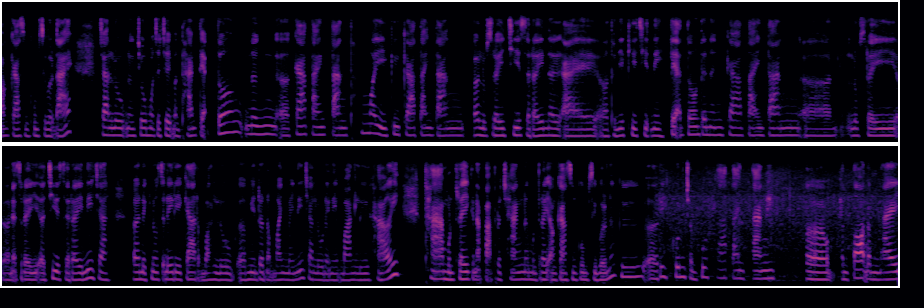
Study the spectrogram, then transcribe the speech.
អង្គការសង្គមស៊ីវិលដែរចាលោកនឹងចូលមកជជែកបន្ថែមតកតងនឹងការតែងតាំងថ្មី គឺការតែងតាំងលោកស្រីជាសេរីនៅឯធនាគារជាតិនេះតកតងទៅនឹងការតែងតាំងលោកស្រីអ្នកស្រីជាសេរីនេះចានៅក្នុងសេចក្តីរាយការណ៍របស់លោកមានរដ្ឋអំបញ្ញមិញនេះចាលោកអ្នកនាងបានលើហើយថាមន្ត្រីគណៈបកប្រឆាំងនិងមន្ត្រីអង្គការសង្គមស៊ីវិលហ្នឹងគឺរិះគន់ចំពោះការតែងតាំងបន្តតំណែង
